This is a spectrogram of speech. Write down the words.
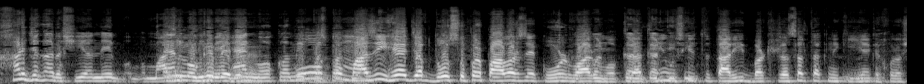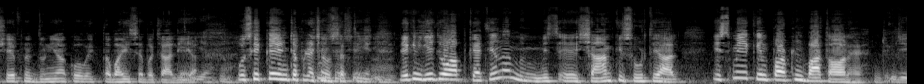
हर जगह रशिया ने माजी मौके में, में, मौका में वो तो माजी है जब दो सुपर पावर्स एक कोल्ड वार में मुबतला थी उसकी तो तारीफ़ बट रसल तक ने की है कि खुरशेफ ने दुनिया को एक तबाही से बचा लिया। उसके कई इंटरप्रिटेशन हो सकती है। लेकिन ये जो आप कहते हैं ना शाम की सूरत हाल इसमें एक इम्पोर्टेंट बात और है। जी।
